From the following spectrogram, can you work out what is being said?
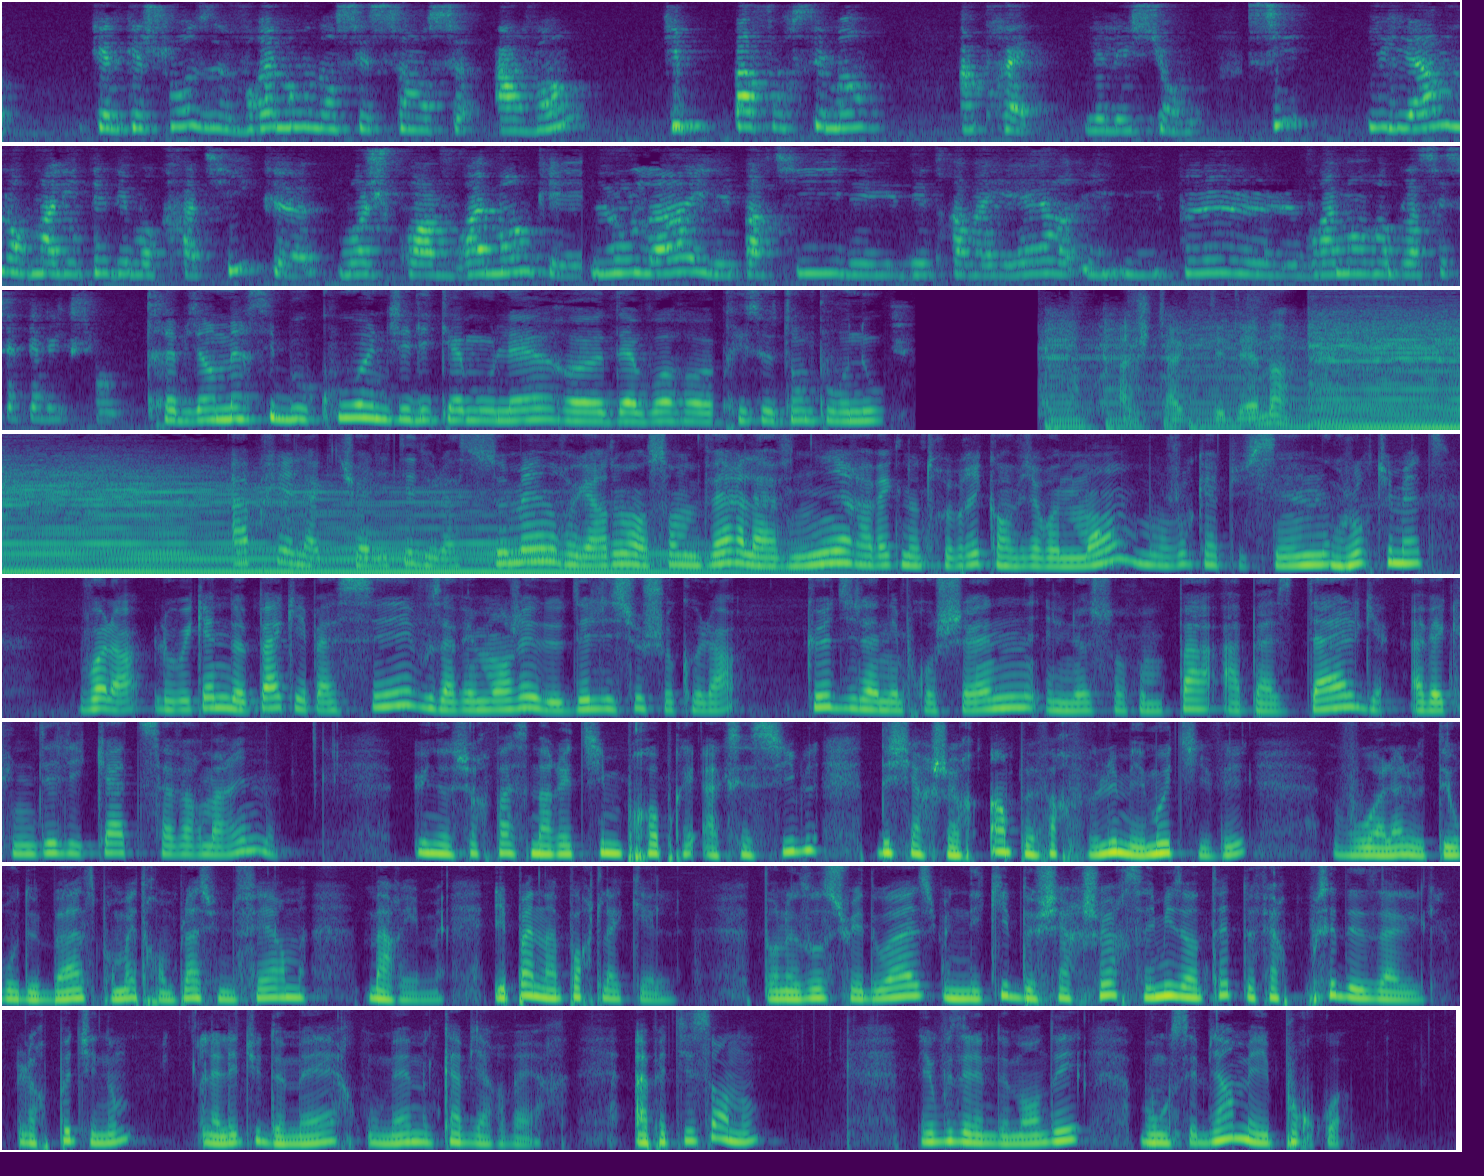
quelque chose vraiment dans ce sens avant, qui pas forcément après l'élection. Si il y a une normalité démocratique. Moi, je crois vraiment que Lula, il est parti des, travailleurs, il, peut vraiment remplacer cette élection. Très bien, merci beaucoup Angelica Muller euh, d'avoir euh, pris ce temps pour nous. Hashtag TDMA. Après l'actualité de la semaine, regardons ensemble vers l'avenir avec notre rubrique environnement. Bonjour Capucine. Bonjour Tumette. Voilà, le week-end de Pâques est passé, vous avez mangé de délicieux chocolats. Que dit l'année prochaine Ils ne seront pas à base d'algues, avec une délicate saveur marine Une surface maritime propre et accessible, des chercheurs un peu farfelus mais motivés. Voilà le terreau de base pour mettre en place une ferme marine, et pas n'importe laquelle. Dans les eaux suédoises, une équipe de chercheurs s'est mise en tête de faire pousser des algues. Leur petit nom La laitue de mer ou même caviar vert. Appétissant, non? Mais vous allez me demander, bon c'est bien, mais pourquoi?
